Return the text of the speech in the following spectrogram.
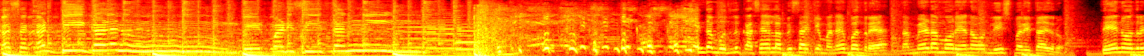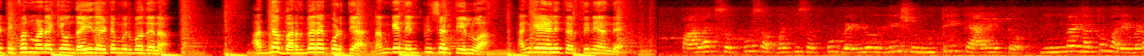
ಕಸ ಕಡ್ಡಿಗಳನ್ನು ಬೇರ್ಪಡಿಸಿ ತನ್ನಿ. ಮೊದ್ಲು ಕಸ ಎಲ್ಲ ಬಿಸಾಕಿ ಮನೆಗೆ ಬಂದ್ರೆ ನಮ್ ಮೇಡಮ್ ಅವ್ರು ಏನೋ ಒಂದ್ ಲೀಸ್ಟ್ ಬರೀತಾ ಇದ್ರು. ಏನು ಅಂದ್ರೆ ಟಿಫನ್ ಮಾಡಕ್ಕೆ ಒಂದ್ ಐದ್ ಐಟಮ್ ಇರ್ಬೋದೇನ. ಅದನ್ನ ಬರ್ದ್ ಬೇರೆ ಕೊಡ್ತೀಯಾ? ನಮ್ಗೆ ನೆನ್ಪಿನ ಶಕ್ತಿ ಇಲ್ವಾ? ಹಂಗೆ ಹೇಳಿ ತರ್ತೀನಿ ಅಂದೆ. ಪಾಲಕ್ ಸೊಪ್ಪು ಸಬ್ಬಕ್ಕಿ ಸೊಪ್ಪು ಬೆಳ್ಳುಳ್ಳಿ ಶುಂಠಿ ಕ್ಯಾರೆಟ್. ನಿಂಬೆಹಣ್ಣಂತೂ ಮರಿಬೇಡ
